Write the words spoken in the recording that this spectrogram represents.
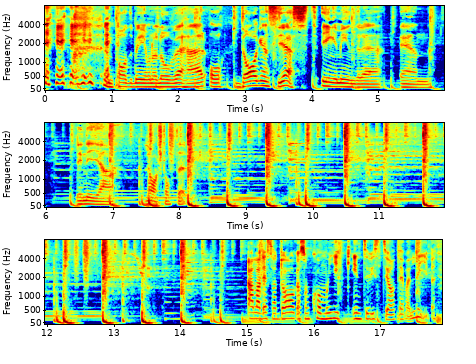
En podd med Jon och Love här och dagens gäst, ingen mindre än Linnea Larsdotter. alla dessa dagar som kom och gick, inte visste jag att det var livet.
